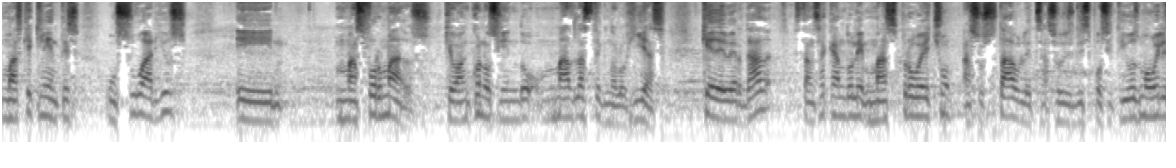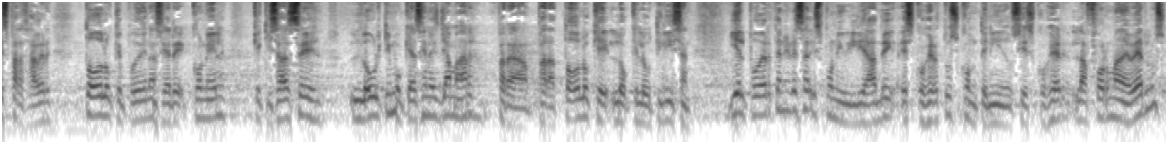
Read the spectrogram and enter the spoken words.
más que clientes, usuarios. Eh, más formados, que van conociendo más las tecnologías, que de verdad están sacándole más provecho a sus tablets, a sus dispositivos móviles para saber todo lo que pueden hacer con él, que quizás eh, lo último que hacen es llamar para, para todo lo que, lo que lo utilizan. Y el poder tener esa disponibilidad de escoger tus contenidos y escoger la forma de verlos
